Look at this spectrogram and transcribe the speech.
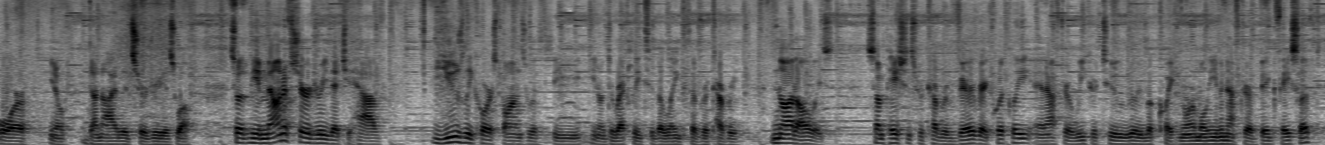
or you know done eyelid surgery as well. So the amount of surgery that you have usually corresponds with the you know directly to the length of recovery. Not always. Some patients recover very very quickly and after a week or two really look quite normal even after a big facelift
